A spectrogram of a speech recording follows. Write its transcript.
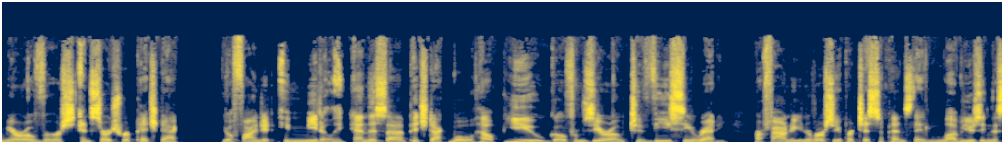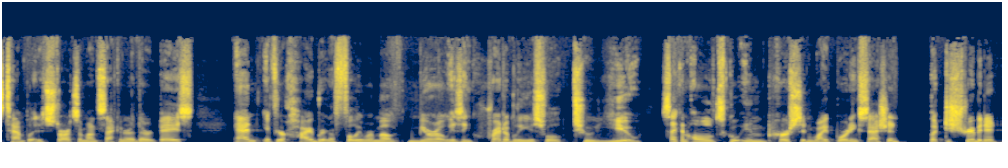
miroverse and search for pitch deck. You'll find it immediately. And this uh, pitch deck will help you go from zero to VC ready. Our founder university participants, they love using this template. It starts them on second or third base. And if you're hybrid or fully remote, Miro is incredibly useful to you. It's like an old school in person whiteboarding session, but distributed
